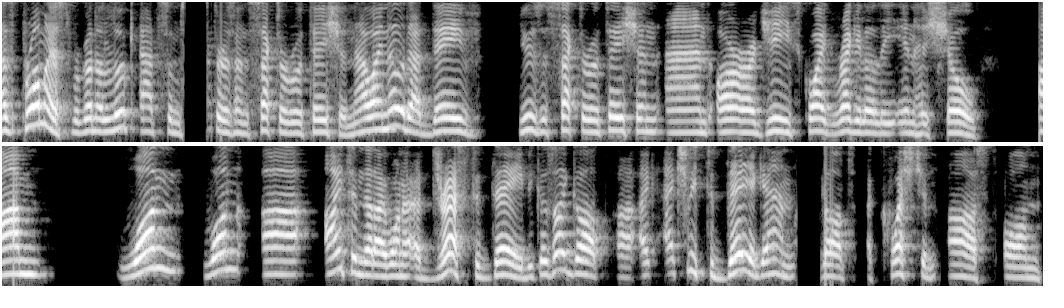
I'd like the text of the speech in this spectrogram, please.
as promised, we're going to look at some sectors and sector rotation. Now, I know that Dave uses sector rotation and RRGs quite regularly in his show. Um, one one uh, item that I want to address today, because I got, uh, I, actually today again, got a question asked on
